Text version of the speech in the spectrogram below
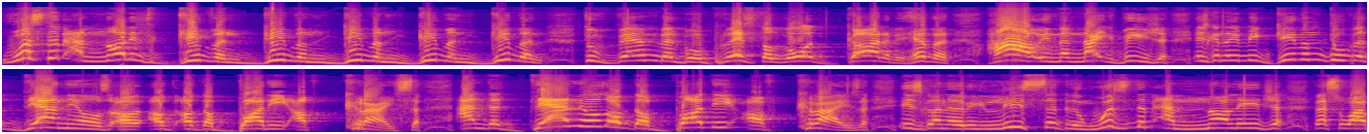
Wisdom and knowledge given, given, given, given, given to them that will bless the Lord God of heaven. How? In the night vision. It's going to be given to the Daniels of, of, of the body of Christ. And the Daniels of the body of Christ is going to release certain wisdom and knowledge. That's why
